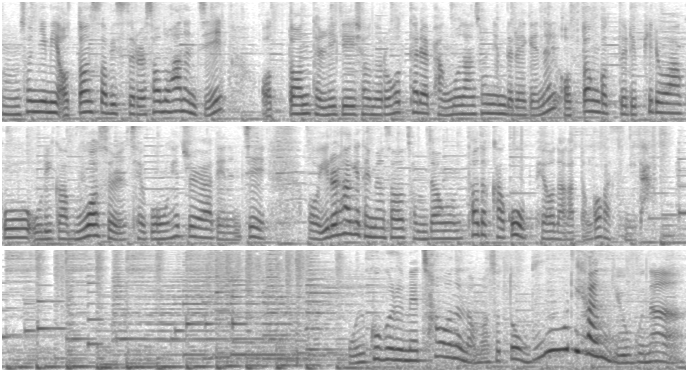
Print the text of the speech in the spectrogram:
음, 손님이 어떤 서비스를 선호하는지, 어떤 델리게이션으로 호텔에 방문한 손님들에게는 어떤 것들이 필요하고 우리가 무엇을 제공해줘야 되는지 어, 일을 하게 되면서 점점 터득하고 배워나갔던 것 같습니다. 옳고 그름의 차원을 넘어서 또 무리한 요구나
